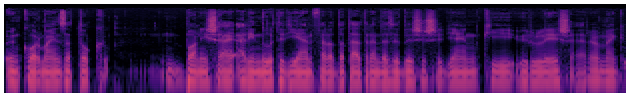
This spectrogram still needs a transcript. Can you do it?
önkormányzatokban is elindult egy ilyen feladatátrendeződés és egy ilyen kiürülés. Erről meg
